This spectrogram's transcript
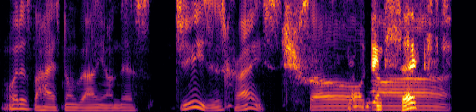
what is the highest known value on this? Jesus Christ! So Nine six. uh,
